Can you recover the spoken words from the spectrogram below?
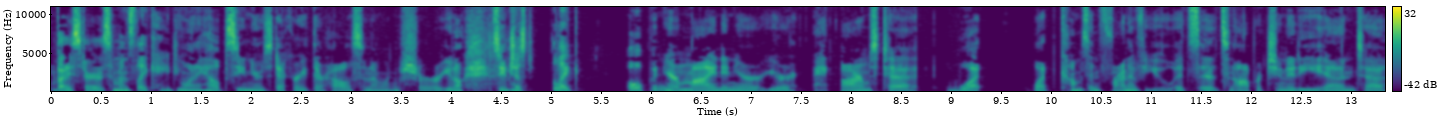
but I started, someone's like, hey, do you want to help seniors decorate their house? And I'm like, sure. You know, so you just like open your mind and your, your arms to what, what comes in front of you. It's, it's an opportunity. And, uh,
